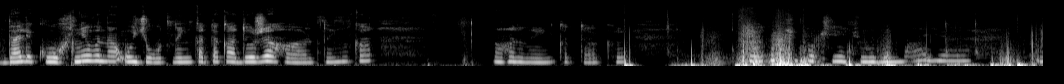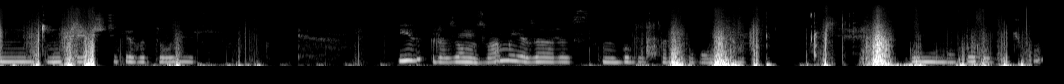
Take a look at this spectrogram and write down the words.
Далі кухня, вона уютненька, така дуже гарненька. Гарненька так. Тут поки нічого немає. Я ще тільки готуюсь. І разом з вами я зараз буду збирати речі. Виймемо коробочку.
